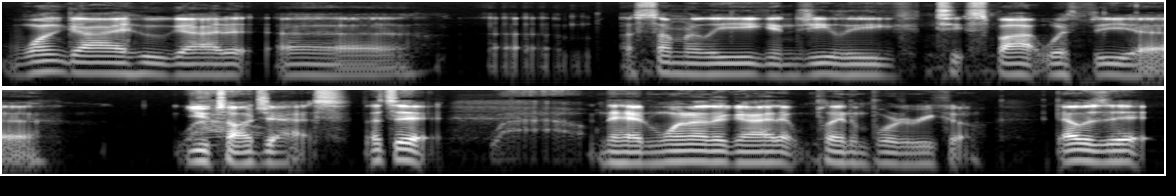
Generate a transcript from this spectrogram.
one guy who got uh, uh, a summer league and G League t- spot with the uh, Utah Jazz. That's it. Wow. And they had one other guy that played in Puerto Rico. That was it.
